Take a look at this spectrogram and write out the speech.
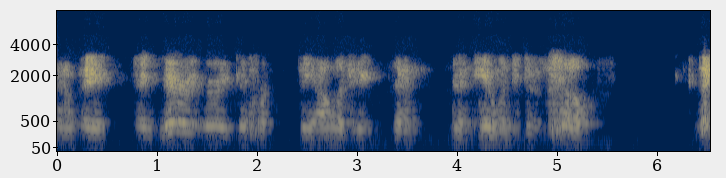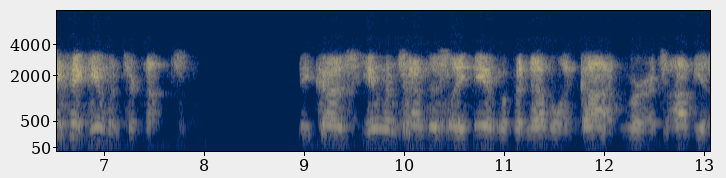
have a, a very, very different theology than, than humans do. So they think humans are nuts because humans have this idea of a benevolent God where it's obvious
